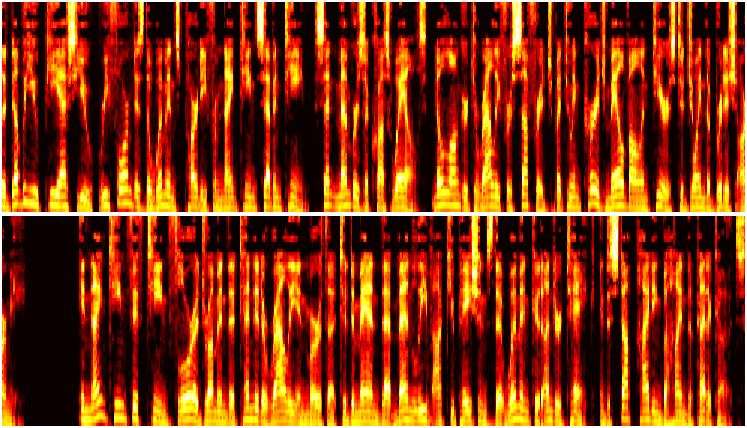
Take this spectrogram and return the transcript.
The WPSU, reformed as the Women's Party from 1917, sent members across Wales, no longer to rally for suffrage but to encourage male volunteers to join the British Army. In 1915 Flora Drummond attended a rally in Merthyr to demand that men leave occupations that women could undertake, and to stop hiding behind the petticoats.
